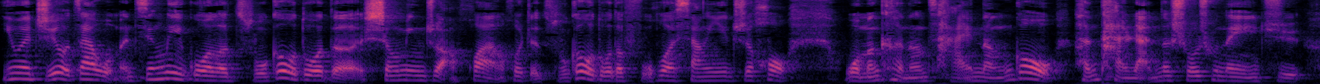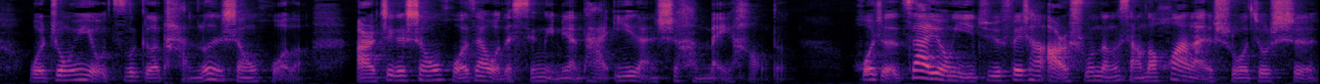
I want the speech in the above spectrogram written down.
因为只有在我们经历过了足够多的生命转换，或者足够多的福祸相依之后，我们可能才能够很坦然地说出那一句：“我终于有资格谈论生活了。”而这个生活在我的心里面，它依然是很美好的。或者再用一句非常耳熟能详的话来说，就是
